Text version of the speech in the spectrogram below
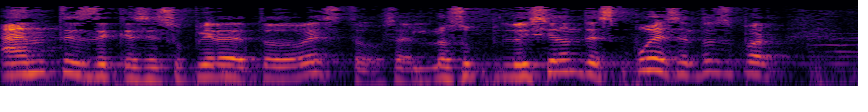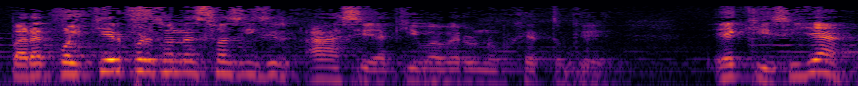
antes de que se supiera de todo esto. O sea, lo, sup- lo hicieron después. Entonces, para, para cualquier persona es fácil decir, ah, sí, aquí va a haber un objeto que X y ya.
